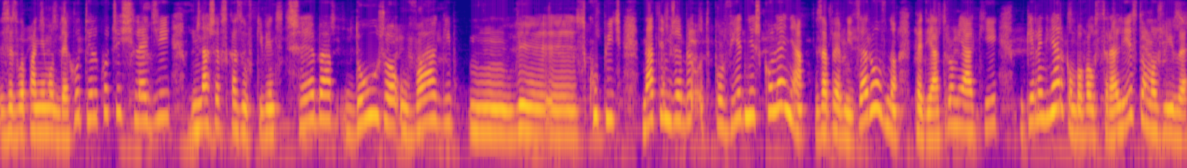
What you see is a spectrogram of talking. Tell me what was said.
ze złapaniem oddechu, tylko czy śledzi nasze wskazówki. Więc trzeba dużo uwagi mm, Y, skupić na tym, żeby odpowiednie szkolenia zapewnić zarówno pediatrom, jak i pielęgniarkom, bo w Australii jest to możliwe.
